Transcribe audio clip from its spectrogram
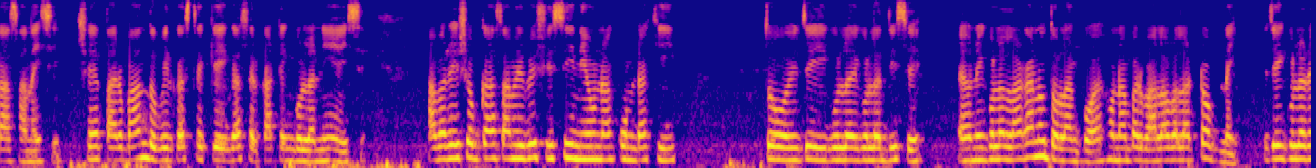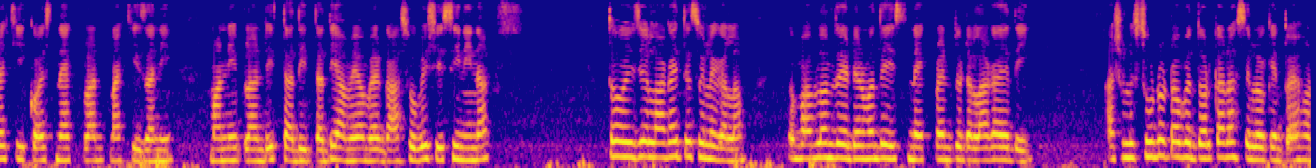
গাছ আনাইছে। সে তার বান্ধবীর কাছ থেকে এই গাছের কাটিংগুলা নিয়ে আইছে। আবার এইসব গাছ আমি বেশি চিনিও না কোনটা কি। তো এই যে এইগুলা এগুলা দিছে। এখন এগুলা লাগানো তো লাগবো। এখন আবার ভালো ভালো টব নাই। এই যে এইগুলারে কি কয় স্ন্যাক প্লান্ট না কি জানি, মানি প্লান্ট ইত্যাদি ইত্যাদি। আমি আবার গাছও বেশি চিনি না। তো এই যে লাগাইতে চলে গেলাম। তো ভাবলাম যে এটার মধ্যে স্ন্যাক প্ল্যান্ট দুটা লাগাই দিই। আসলে ছোটো টবের দরকার আছিল, কিন্তু এখন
